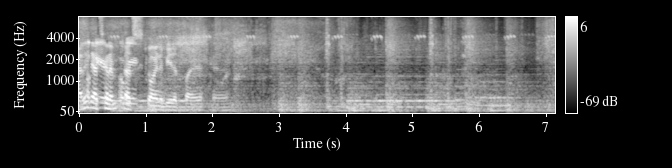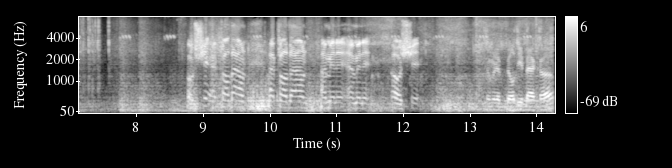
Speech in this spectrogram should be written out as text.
I think Up that's here, gonna that's going to be the player. Oh shit, I fell down. I fell down. I'm in it. I'm in it. Oh shit. I'm gonna build you back up?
